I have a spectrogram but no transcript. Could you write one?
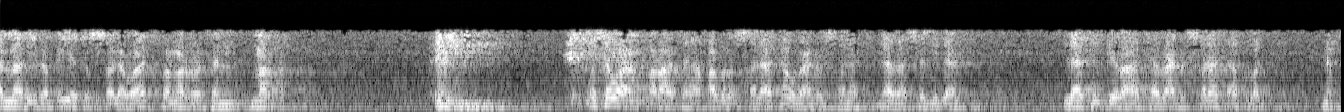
أما في بقية الصلوات فمرة مرة. وسواء قرأتها قبل الصلاة أو بعد الصلاة لا بأس بذلك. لكن قراءتها بعد الصلاة أفضل. نعم.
